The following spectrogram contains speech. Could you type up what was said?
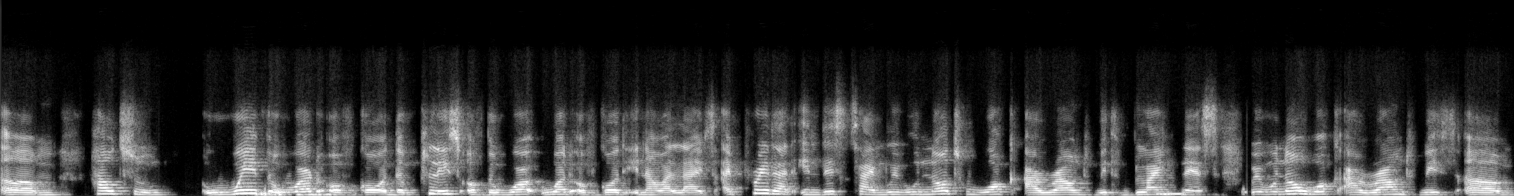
um, how to with the word of God, the place of the word, word of God in our lives. I pray that in this time we will not walk around with blindness. We will not walk around with um,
